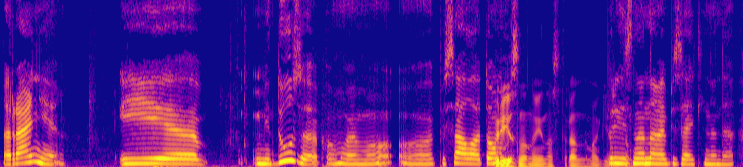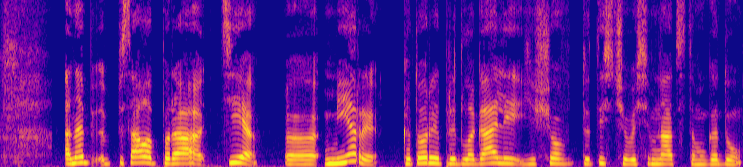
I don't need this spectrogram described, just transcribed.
ранее. И Медуза, по-моему, э, писала о том, Признанный иностранным агентом. Признана обязательно, да. Она писала про те э, меры, которые предлагали еще в 2018 году,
